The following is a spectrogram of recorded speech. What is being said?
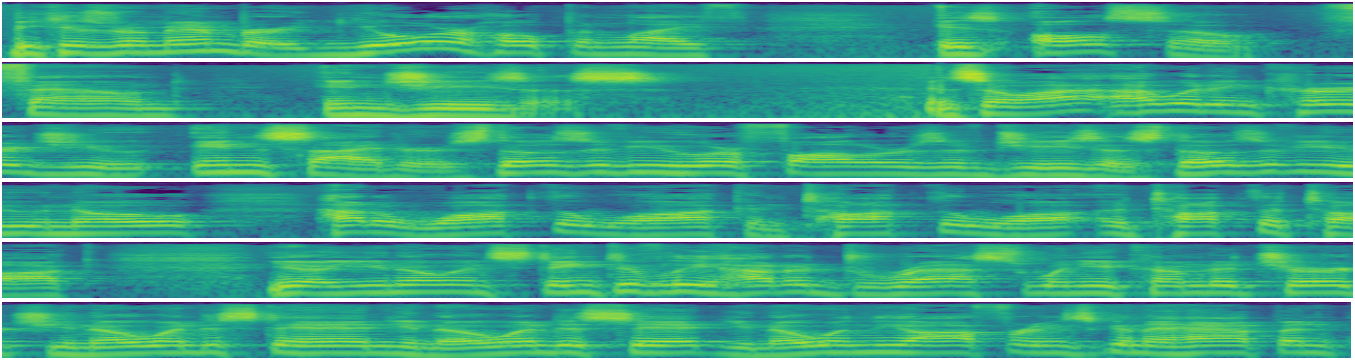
Because remember, your hope in life is also found in Jesus. And so I, I, would encourage you, insiders, those of you who are followers of Jesus, those of you who know how to walk the walk and talk the walk, uh, talk the talk. You know, you know instinctively how to dress when you come to church. You know when to stand. You know when to sit. You know when the offering is going to happen.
